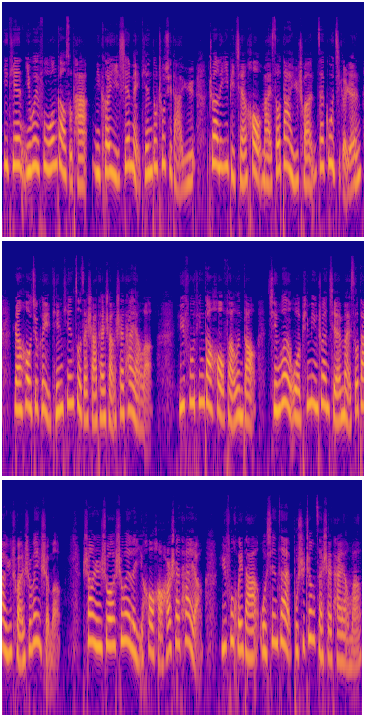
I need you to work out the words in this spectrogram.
一天，一位富翁告诉他：“你可以先每天都出去打鱼，赚了一笔钱后买艘大渔船，再雇几个人，然后就可以天天坐在沙滩上晒太阳了。”渔夫听到后反问道：“请问我拼命赚钱买艘大渔船是为什么？”商人说：“是为了以后好好晒太阳。”渔夫回答：“我现在不是正在晒太阳吗？”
